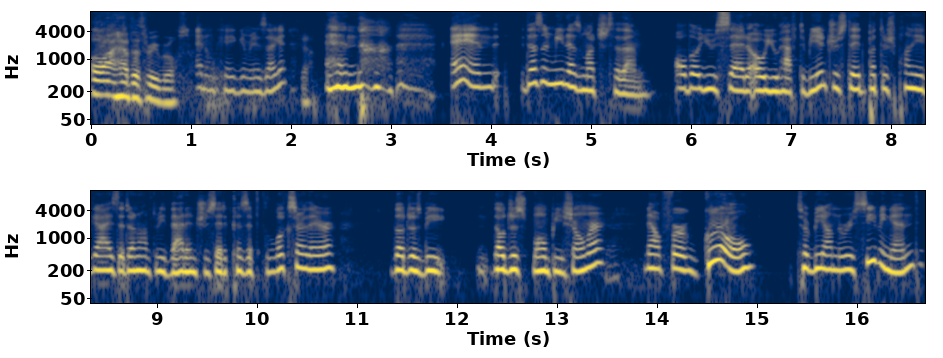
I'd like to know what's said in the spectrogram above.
Oh, I have the three rules. And okay, give me a second. Yeah. And and it doesn't mean as much to them. Although you said, oh, you have to be interested, but there's plenty of guys that don't have to be that interested because if the looks are there, they'll just be, they'll just won't be shomer. Now, for a girl to be on the receiving end,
